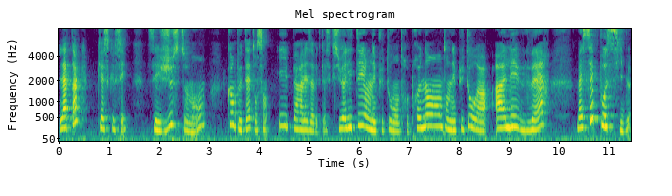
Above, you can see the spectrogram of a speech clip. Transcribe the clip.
L'attaque, qu'est-ce que c'est? C'est justement quand peut-être on sent hyper à l'aise avec la sexualité, on est plutôt entreprenante, on est plutôt à aller vers bah, c'est possible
